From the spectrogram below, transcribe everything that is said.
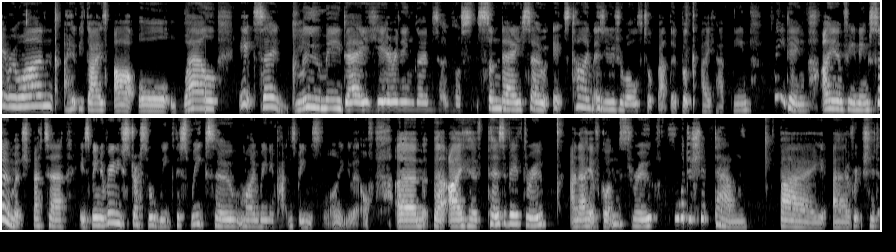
everyone, I hope you guys are all well. It's a gloomy day here in England, it's Sunday, so it's time as usual to talk about the book I have been reading. I am feeling so much better. It's been a really stressful week this week, so my reading pattern's been slightly a bit off. Um, but I have persevered through and I have gotten through Watership Down by uh, Richard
